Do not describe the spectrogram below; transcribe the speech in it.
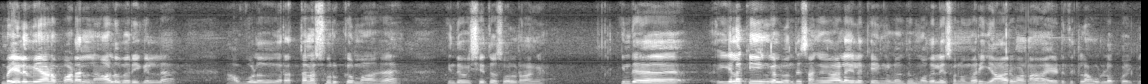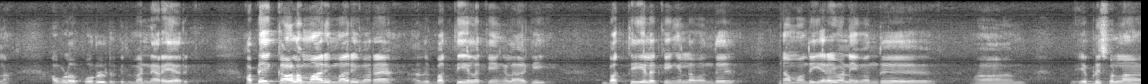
ரொம்ப எளிமையான பாடல். நாலு வரிகளில் அவ்வளவு ரத்தன சுருக்கமாக இந்த விஷயத்த சொல்கிறாங்க இந்த இலக்கியங்கள் வந்து சங்ககால இலக்கியங்கள் வந்து முதல்ல சொன்ன மாதிரி யார் வேணால் எடுத்துக்கலாம் உள்ளே போய்க்கலாம். அவ்வளோ பொருள் இருக்குது. இந்த மாதிரி நிறையா இருக்குது அப்படியே காலம் மாறி மாறி வர அது பக்தி இலக்கியங்களாகி பக்தி இலக்கியங்களில் வந்து நம்ம வந்து இறைவனை வந்து எப்படி சொல்லலாம்?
